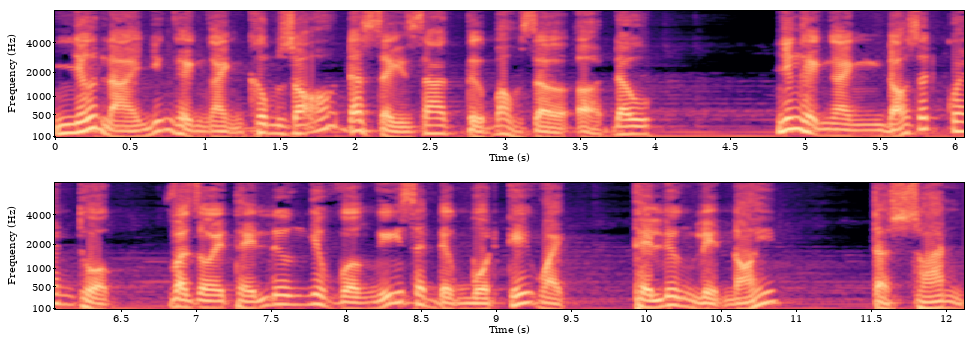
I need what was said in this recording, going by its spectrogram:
Nhớ lại những hình ảnh không rõ đã xảy ra từ bao giờ ở đâu. Những hình ảnh đó rất quen thuộc Và rồi thầy Lương như vừa nghĩ ra được một kế hoạch. Thầy Lương liền nói Tờ Soan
